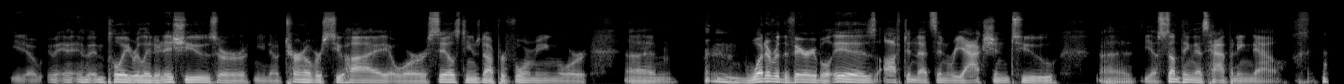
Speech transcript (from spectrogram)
you know employee related issues or you know turnovers too high or sales teams not performing or um, whatever the variable is often that's in reaction to uh, you know something that's happening now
